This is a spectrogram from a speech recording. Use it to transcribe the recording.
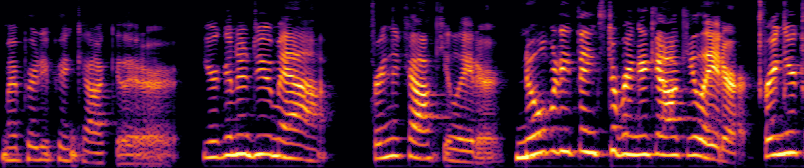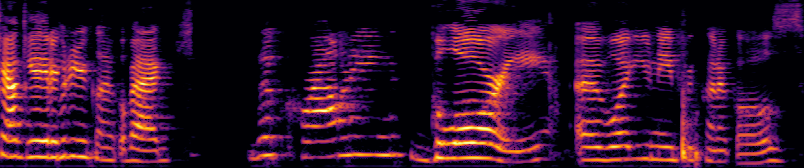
My pretty pink calculator. You're gonna do math. Bring a calculator. Nobody thinks to bring a calculator. Bring your calculator, put it in your clinical bag the crowning glory of what you need for clinicals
